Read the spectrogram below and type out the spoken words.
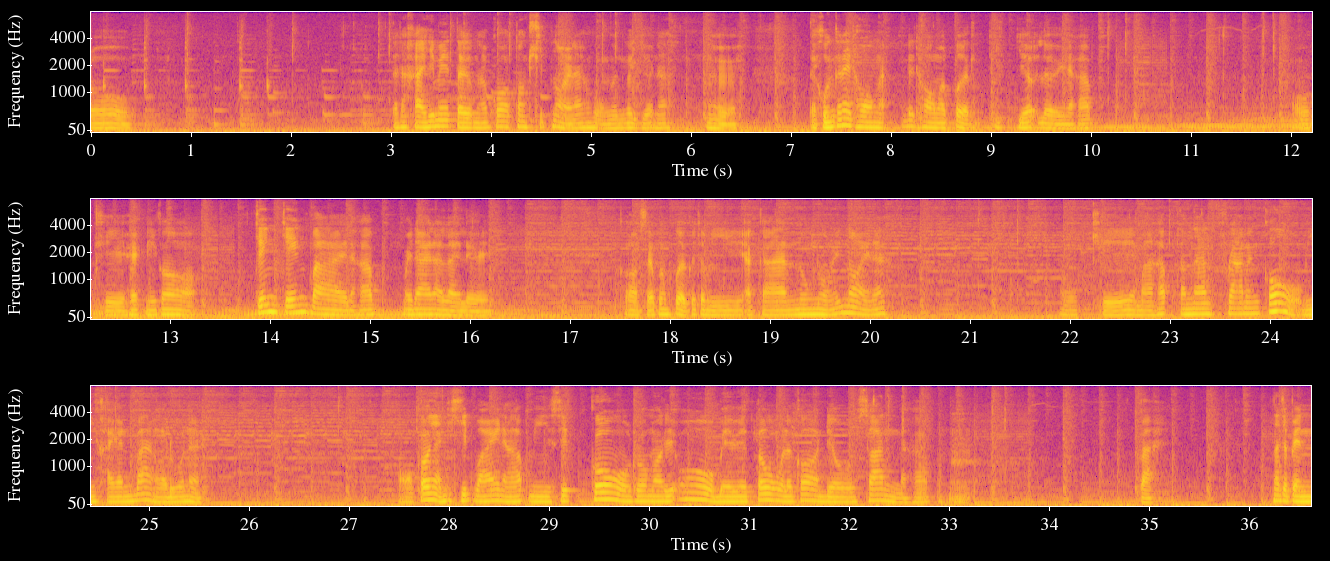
แต่ถ้าใครที่ไม่เติมนะครับ ก็ต้องคิดหน่อยนะผมเงินก็เยอะนะ เออ แต่คุณก็ได้ทองอะ่ะ ได้ทองมาเปิดอีกเยอะเลยนะครับ โอเคแพ็คนี้ก็เจ๊งเจ๊งๆไปนะครับ ไม่ได้อะไรเลย ก็เซิร์ฟเพิ่งเปิดก็จะมีอาการนงๆนิดหน่อยนะ โอเคมาครับตำนานฟราเมนโกมีใครกันบ้างเราดูหน่อยอ๋อก็อย่างที่คิดไว้นะครับ มีซิโก้โรมาริโอเบเวโตแล้วก็เดลซันนะครับไปน่าจะเป็น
